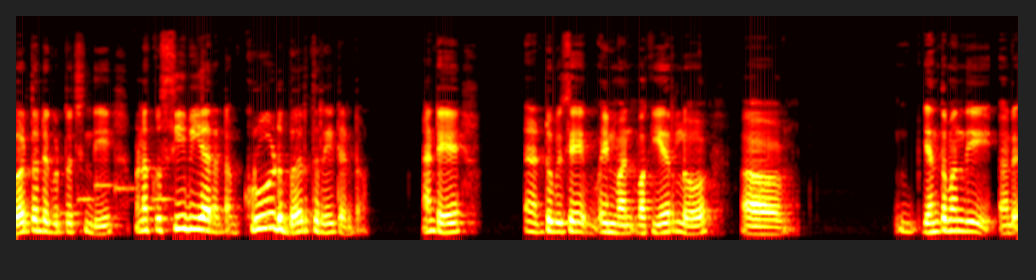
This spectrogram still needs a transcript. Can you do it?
బర్త్ అంటే గుర్తొచ్చింది మనకు సిబిఆర్ అంటాం క్రూడ్ బర్త్ రేట్ అంటాం. అంటే to be say in one ఒక ఇయర్లో ఎంతమంది అంటే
